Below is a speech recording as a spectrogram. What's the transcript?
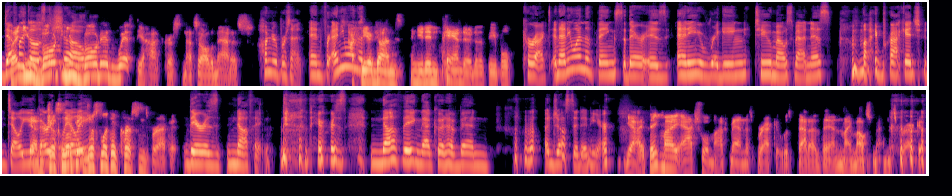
definitely but you goes vote. to show. You voted with your heart, Kristen. That's all that matters. Hundred percent. And for anyone that to your guns, and you didn't pander to the people. correct, and anyone that thinks that there is any rigging to Mouse Madness, my bracket should tell you Yeah, very just look clearly at just look at Kristen's bracket. there is nothing. there is nothing that could have been adjusted in here. Yeah, I think my actual March Madness bracket was better than my Mouse Madness bracket.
